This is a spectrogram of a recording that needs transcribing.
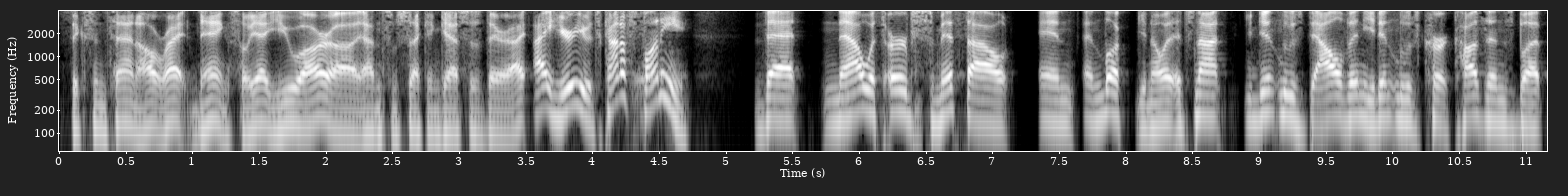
Six and ten. All right, dang. So yeah, you are uh, on some second guesses there. I, I hear you. It's kind of funny that now with Irv Smith out, and and look, you know, it's not you didn't lose Dalvin, you didn't lose Kirk Cousins, but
